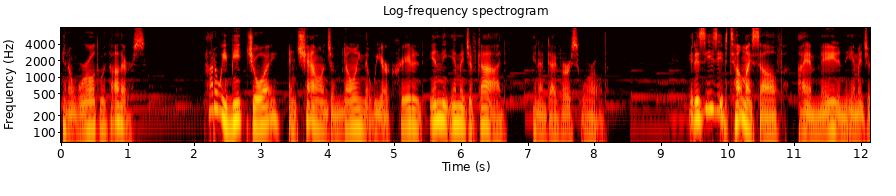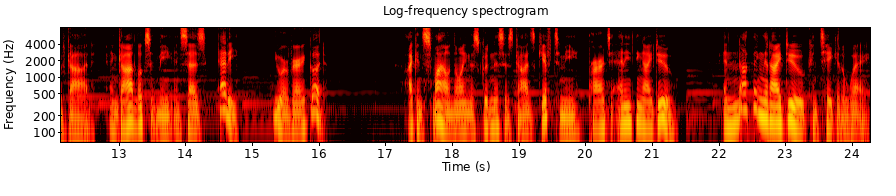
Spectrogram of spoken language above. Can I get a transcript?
in a world with others? How do we meet joy and challenge of knowing that we are created in the image of God in a diverse world? It is easy to tell myself I am made in the image of God, and God looks at me and says, Eddie, you are very good. I can smile knowing this goodness is God's gift to me prior to anything I do, and nothing that I do can take it away.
